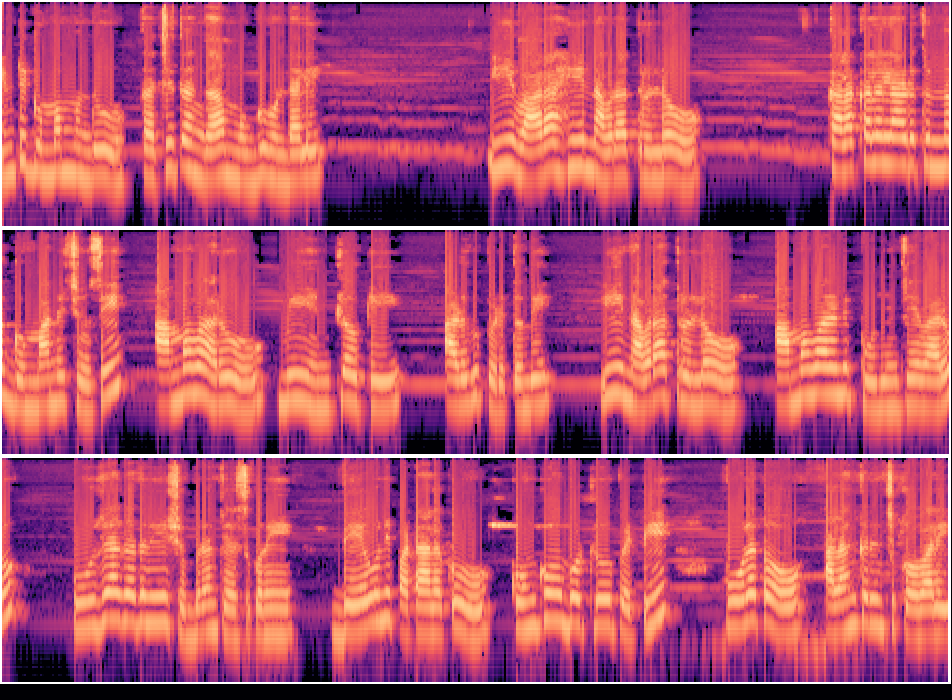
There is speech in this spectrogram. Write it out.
ఇంటి గుమ్మం ముందు ఖచ్చితంగా ముగ్గు ఉండాలి. ఈ వారాహి నవరాత్రుల్లో కలకలలాడుతున్న గుమ్మాన్ని చూసి అమ్మవారు మీ ఇంట్లోకి అడుగు పెడుతుంది. ఈ నవరాత్రుల్లో అమ్మవారిని పూజించేవారు పూజా గదిని శుభ్రం చేసుకుని దేవుని పటాలకు కుంకుమ బొట్లు పెట్టి పూలతో అలంకరించుకోవాలి.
